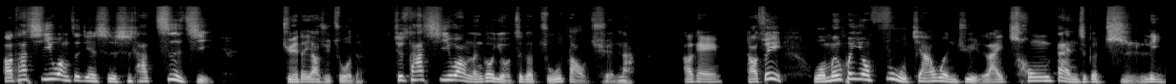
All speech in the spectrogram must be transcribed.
啊，他希望这件事是他自己觉得要去做的，就是他希望能够有这个主导权呐。OK，好，所以我们会用附加问句来冲淡这个指令，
